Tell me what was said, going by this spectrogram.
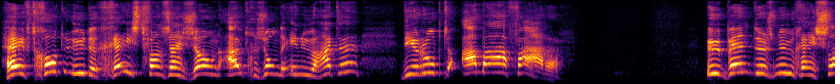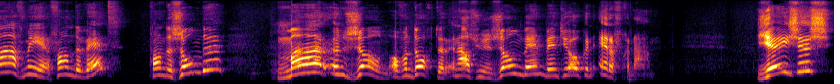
heeft God u de geest van zijn zoon uitgezonden in uw harten, die roept Abba, Vader. U bent dus nu geen slaaf meer van de wet, van de zonde, maar een zoon of een dochter. En als u een zoon bent, bent u ook een erfgenaam. Jezus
